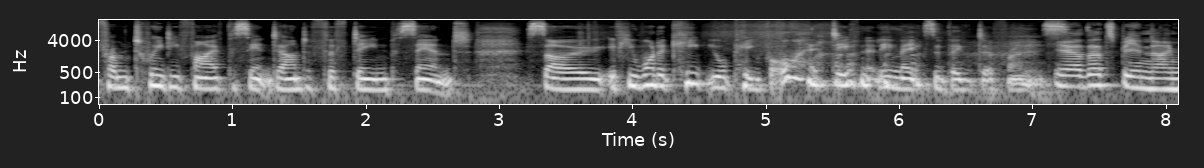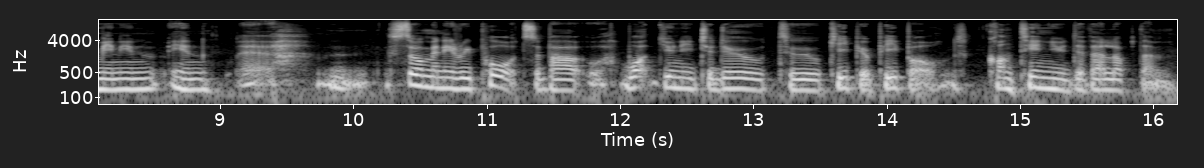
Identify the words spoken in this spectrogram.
from 25% down to 15%. So, if you want to keep your people, it definitely makes a big difference. Yeah, that's been, I mean, in in uh, so many reports about what you need to do to keep your people, continue develop them.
